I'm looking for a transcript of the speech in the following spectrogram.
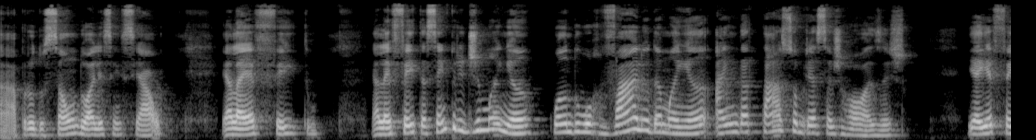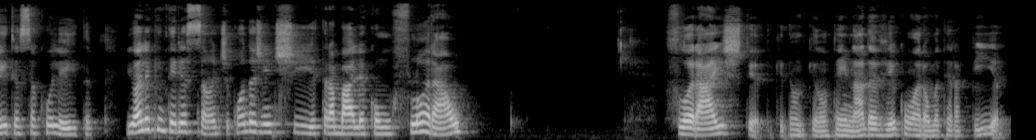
a produção do óleo essencial, ela é feito ela é feita sempre de manhã, quando o orvalho da manhã ainda está sobre essas rosas. E aí é feita essa colheita. E olha que interessante, quando a gente trabalha com o floral, florais, que não, que não tem nada a ver com aromaterapia,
